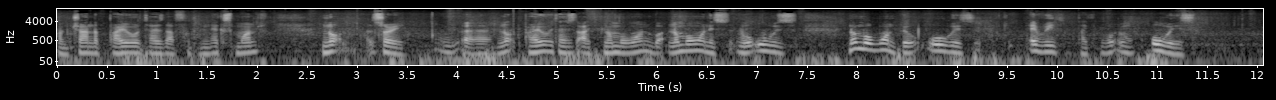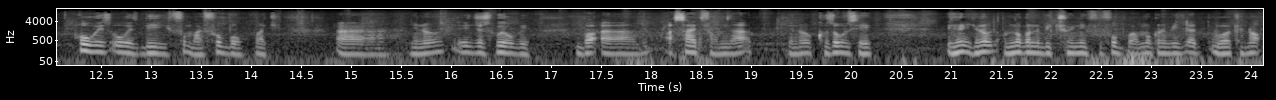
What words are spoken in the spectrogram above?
I'm trying to prioritize that for the next month. Not sorry, uh, not prioritized like number one, but number one is will always number one will always every like always always always be for my football like uh, you know it just will be but um, aside from that you know, because obviously, you know, you know, I'm not going to be training for football. I'm not going to be uh, working out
